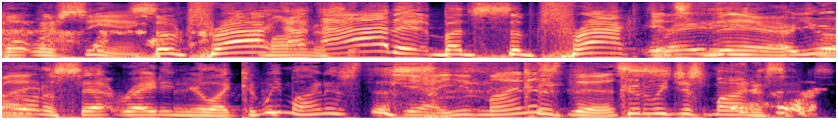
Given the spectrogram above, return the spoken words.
what we're seeing. Subtract, Minus add it, but subtract It's. Rating, there, Are you ever right. on a set rating? You're like, could we minus this? Yeah, you minus could, this. Could we just minus it?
